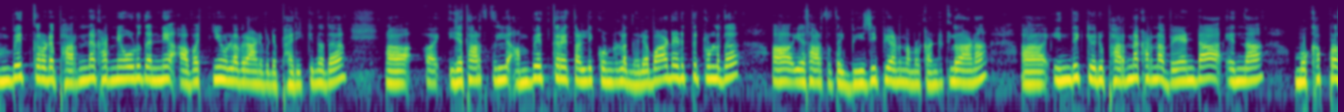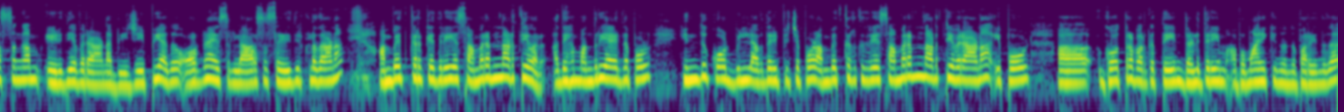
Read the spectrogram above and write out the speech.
അംബേദ്കറുടെ ഭരണഘടനയോട് തന്നെ അവജ്ഞയുള്ളവരാണ് ഇവിടെ ഭരിക്കുന്നത്. യഥാർത്ഥത്തിൽ അംബേദ്കറെ തള്ളിക്കൊണ്ടുള്ള നിലപാടെടുത്തിട്ടുള്ളത് യഥാർത്ഥത്തിൽ ബി ജെ പിയാണ് നമ്മൾ കണ്ടിട്ടുള്ളതാണ്. ഇന്ത്യയ്ക്ക് ഒരു ഭരണഘടന വേണ്ട എന്ന മുഖപ്രസംഗം എഴുതിയവരാണ് ബി ജെ പി. അത് ഓർഗനൈസറിൽ ആർ എസ് എസ് എഴുതിയിട്ടുള്ളതാണ്. അംബേദ്കർക്കെതിരെ സമരം നടത്തിയവർ അദ്ദേഹം മന്ത്രിയായിരുന്നപ്പോൾ ഹിന്ദു കോഡ് ബിൽ അവതരിപ്പിച്ചപ്പോൾ അംബേദ്കർക്കെതിരെ സമരം നടത്തിയവരാണ് ഇപ്പോൾ ഗോത്രവർഗത്തെയും ദളിതരെയും അപമാനിക്കുന്നു എന്ന് പറയുന്നത്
